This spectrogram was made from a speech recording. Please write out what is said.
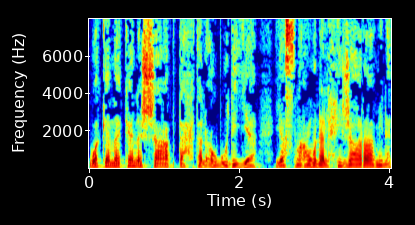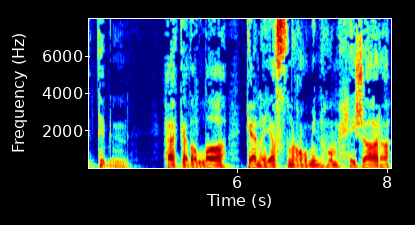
وكما كان الشعب تحت العبودية يصنعون الحجارة من التبن هكذا الله كان يصنع منهم حجارة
